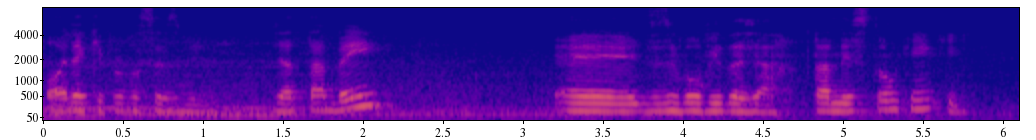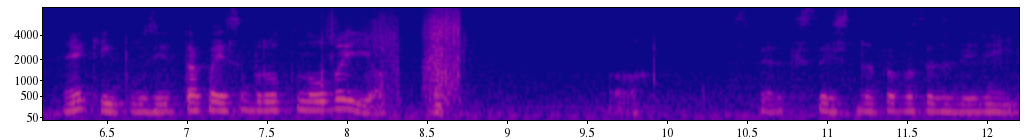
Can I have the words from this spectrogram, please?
Olha aqui pra vocês verem. Já tá bem é, desenvolvida já. Tá nesse tronquinho aqui. Né? Que inclusive tá com esse broto novo aí, ó. Espero que esteja dando pra vocês verem.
